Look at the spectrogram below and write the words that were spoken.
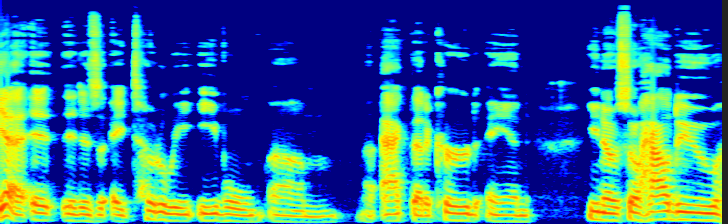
yeah, it, it is a totally evil um, act that occurred. And, you know, so how do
